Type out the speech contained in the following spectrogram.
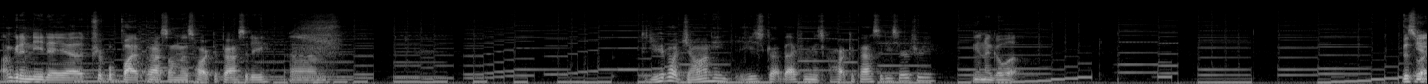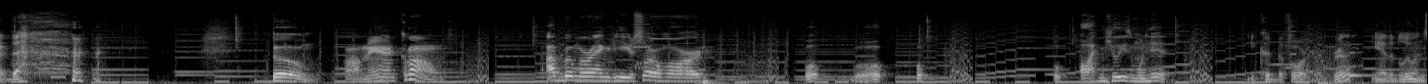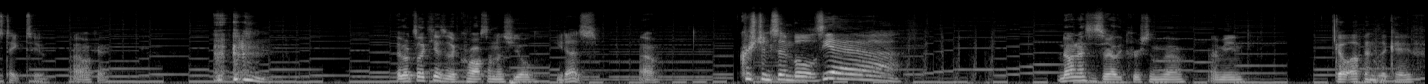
I'm gonna need a uh, triple bypass on this heart capacity. Um, you hear about John? He he just got back from his heart capacity surgery. You're gonna go up. This Yeah, way. that. Boom. Oh man, come on. I boomeranged you so hard. Whoop, whoop, whoop. Whoop. Oh, I can kill these in one hit. You could before. Really? Yeah, the blue ones take two. Oh, okay. it looks like he has a cross on his shield. He does. Oh. Christian symbols, yeah! Not necessarily Christian, though. I mean, Go up into the cave.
